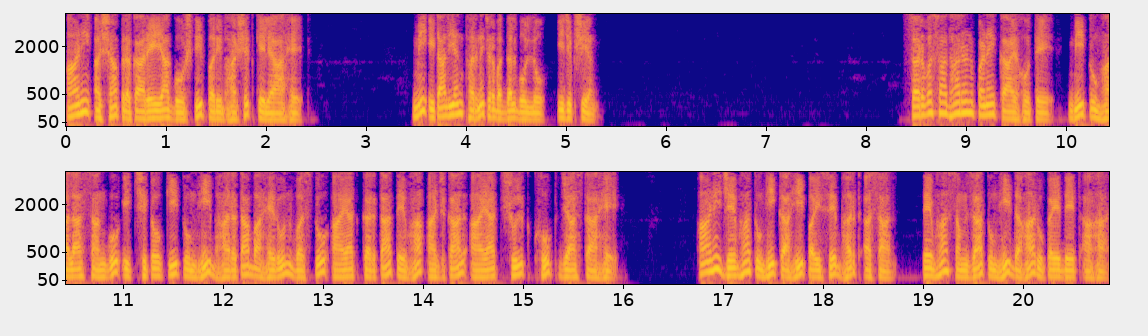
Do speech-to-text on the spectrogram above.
आणि अशा प्रकारे या गोष्टी परिभाषित केल्या आहेत मी इटालियन फर्निचरबद्दल बोललो, इजिप्शियन. सर्वसाधारणपणे काय होते, मी तुम्हाला सांगू इच्छितो की तुम्ही भारताबाहेरून वस्तू आयात करता तेव्हा आजकाल आयात शुल्क खूप जास्त आहे. आणि जेव्हा तुम्ही काही पैसे भरत असाल तेव्हा समजा तुम्ही दहा रुपये देत आहात.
